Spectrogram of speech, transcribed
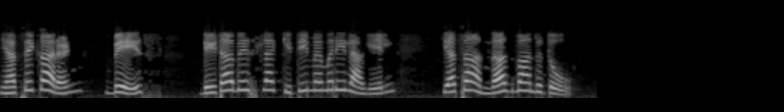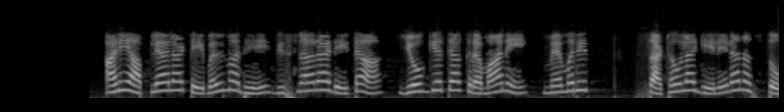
ह्याचे कारण बेस डेटाबेसला किती मेमरी लागेल याचा अंदाज बांधतो. आणि आपल्याला टेबलमध्ये दिसणारा डेटा योग्य त्या क्रमाने मेमरीत साठवला गेलेला नसतो.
